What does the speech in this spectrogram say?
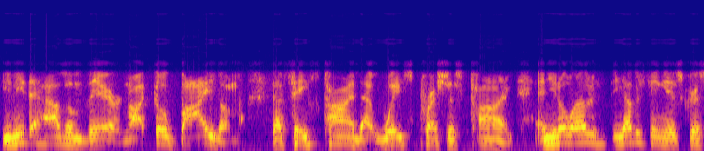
you need to have them there, not go buy them. That takes time. That wastes precious time. And you know what? Other, the other thing is, Chris,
